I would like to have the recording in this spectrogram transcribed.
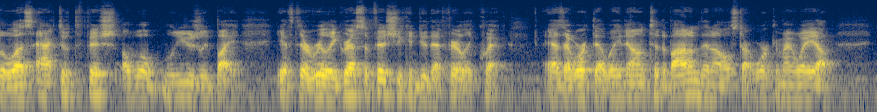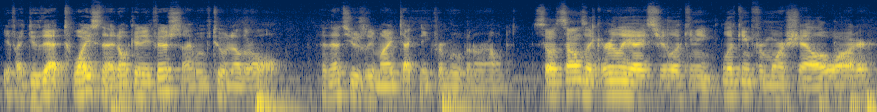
the less active the fish uh, will, will usually bite. If they're really aggressive fish, you can do that fairly quick. As I work that way down to the bottom, then I'll start working my way up. If I do that twice and I don't get any fish, I move to another hole. And that's usually my technique for moving around. So it sounds like early ice you're looking looking for more shallow water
